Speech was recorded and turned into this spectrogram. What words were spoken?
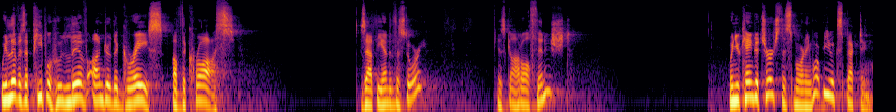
We live as a people who live under the grace of the cross. Is that the end of the story? Is God all finished? When you came to church this morning, what were you expecting?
